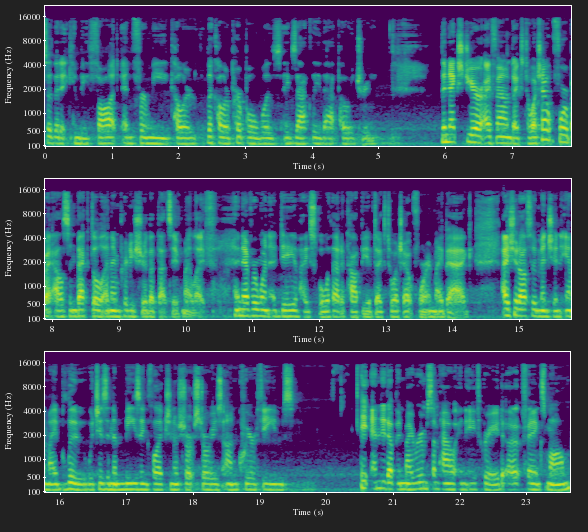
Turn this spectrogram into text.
so that it can be thought, and for me, color the color purple was exactly that poetry. The next year, I found Dykes to Watch Out For by Alison Bechdel, and I'm pretty sure that that saved my life. I never went a day of high school without a copy of Dykes to Watch Out For in my bag. I should also mention Am I Blue, which is an amazing collection of short stories on queer themes. It ended up in my room somehow in eighth grade. Uh, thanks, mom.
